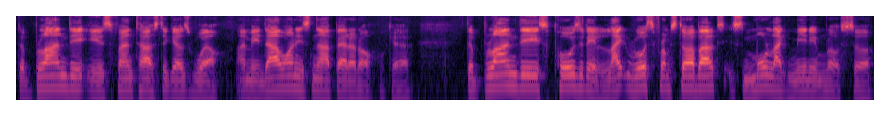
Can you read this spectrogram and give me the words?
The Blondie is fantastic as well. I mean, that one is not bad at all, okay? The Blondie, supposedly light roast from Starbucks, is more like medium roast. So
